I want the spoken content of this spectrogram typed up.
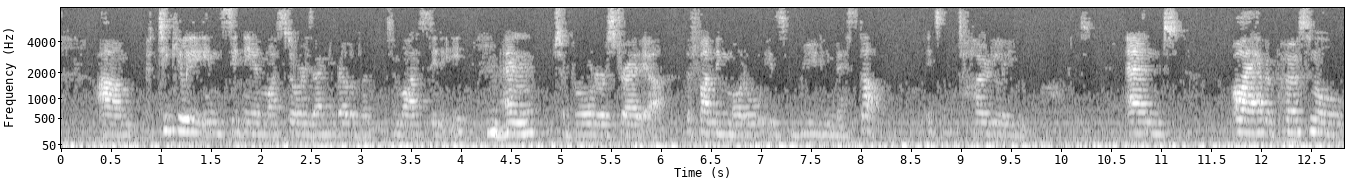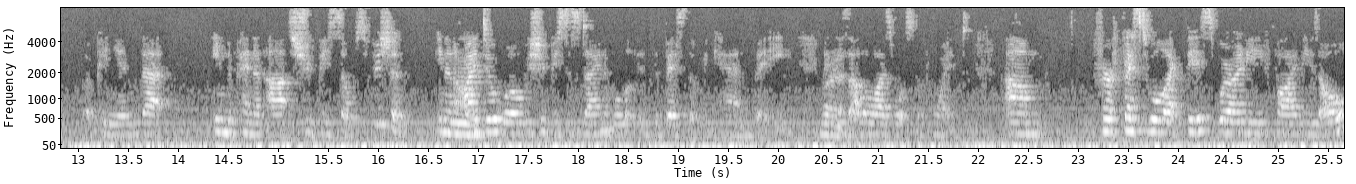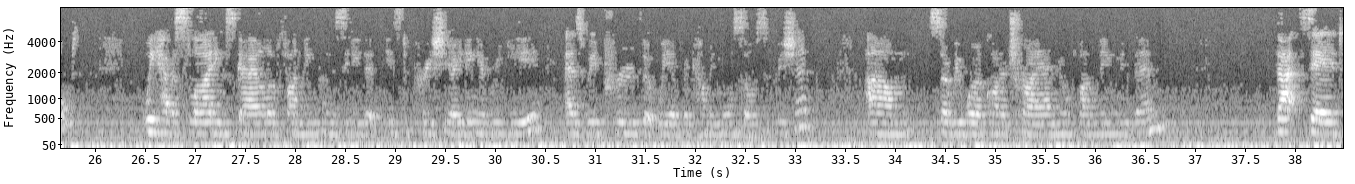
um, particularly in Sydney, and my story is only relevant to my city Mm-hmm. and to broader Australia, the funding model is really messed up. It's totally fucked. And I have a personal opinion that independent arts should be self sufficient. In an Mm. ideal world, we should be sustainable as the best that we can be, Right. because otherwise, what's the point? Um, for a festival like this, we're only five years old. We have a sliding scale of funding from the city that is depreciating every year as we prove that we are becoming more self sufficient. Um, so we work on a triannual funding with them. That said,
